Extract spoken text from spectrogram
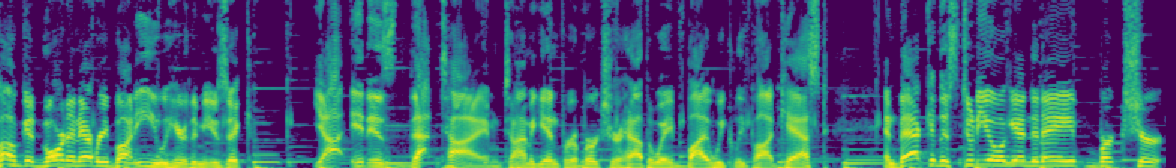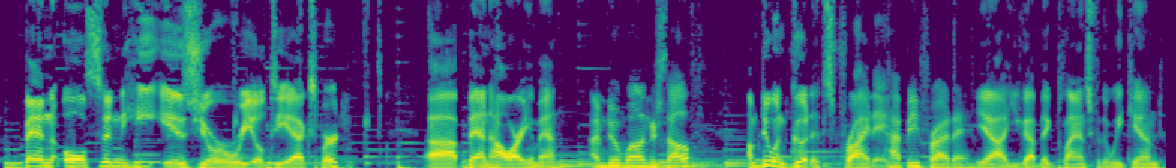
Well, good morning, everybody. You hear the music. Yeah, it is that time. Time again for a Berkshire Hathaway bi weekly podcast. And back in the studio again today, Berkshire Ben Olson. He is your realty expert. Uh, ben, how are you, man? I'm doing well and yourself? I'm doing good. It's Friday. Happy Friday. Yeah, you got big plans for the weekend?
